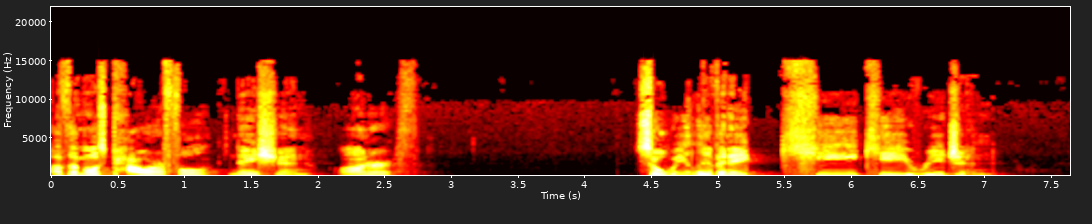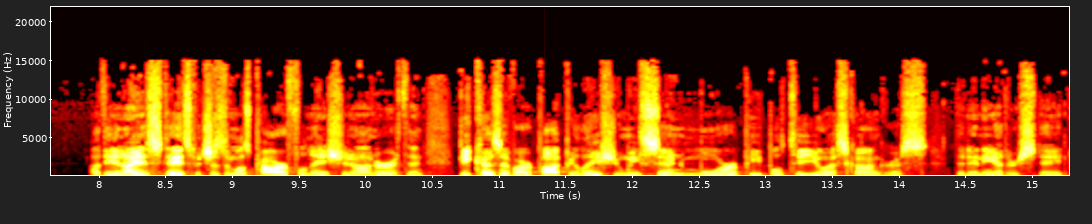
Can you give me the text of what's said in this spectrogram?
of the most powerful nation on earth. So we live in a key, key region of the United States, which is the most powerful nation on earth. And because of our population, we send more people to U.S. Congress than any other state.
